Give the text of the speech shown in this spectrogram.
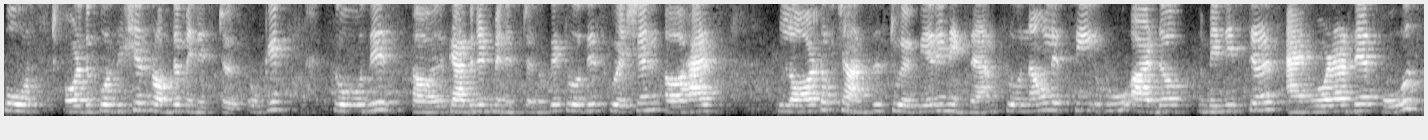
post or the positions of the ministers. Okay, so this uh, cabinet ministers. Okay, so this question uh, has lot of chances to appear in exam. So now let's see who are the ministers and what are their posts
